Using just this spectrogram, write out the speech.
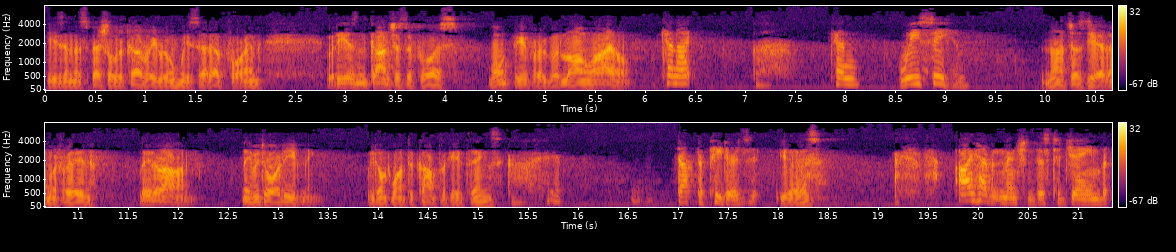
He's in the special recovery room we set up for him. But he isn't conscious, of course. Won't be for a good long while. Can I. Uh, can we see him? Not just yet, I'm afraid. Later on. Maybe toward evening. We don't want to complicate things. Uh, it, Dr. Peters. Yes? I haven't mentioned this to Jane, but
